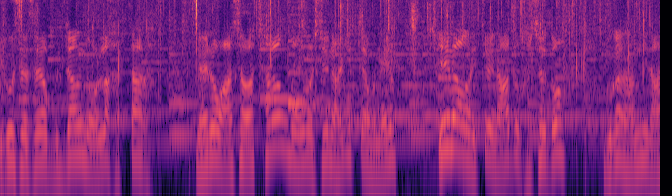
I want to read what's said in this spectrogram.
이곳에서요 문장로 올라갔다가 내려와서 천왕봉으로 진행하기 때문에요. 인왕은 이쪽에 놔도 가셔도 무관합니다.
